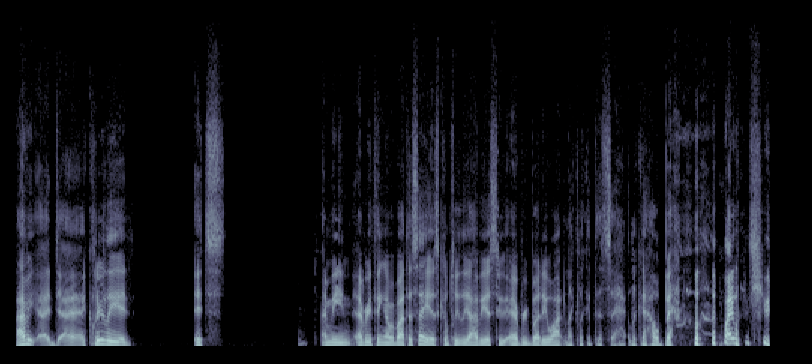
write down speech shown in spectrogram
I mean, I, I- clearly, it, it's. I mean, everything I'm about to say is completely obvious to everybody. What? Like, look at this. Look at how bad. Why would you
